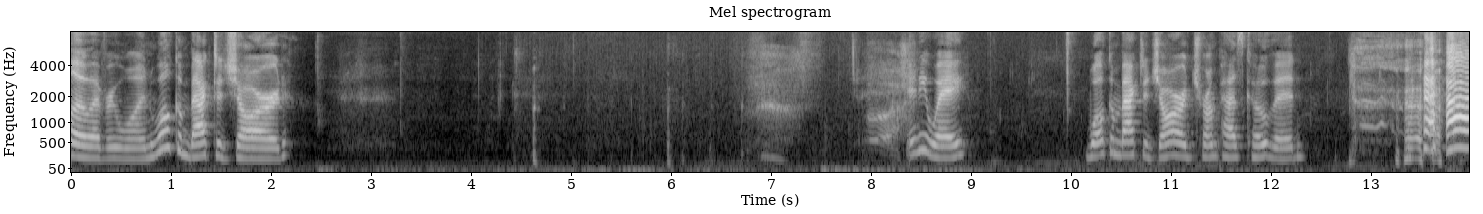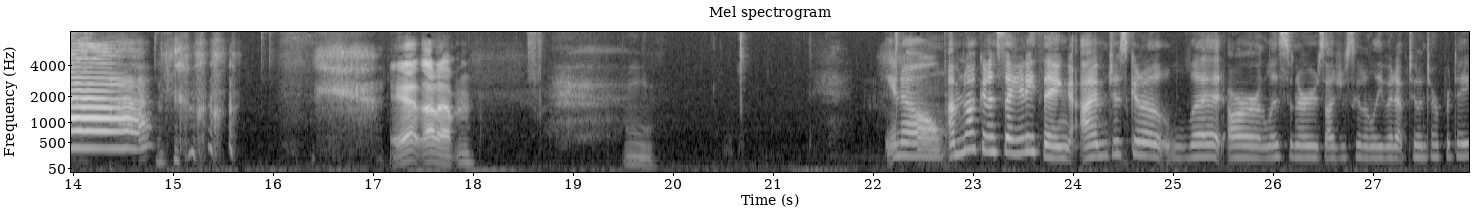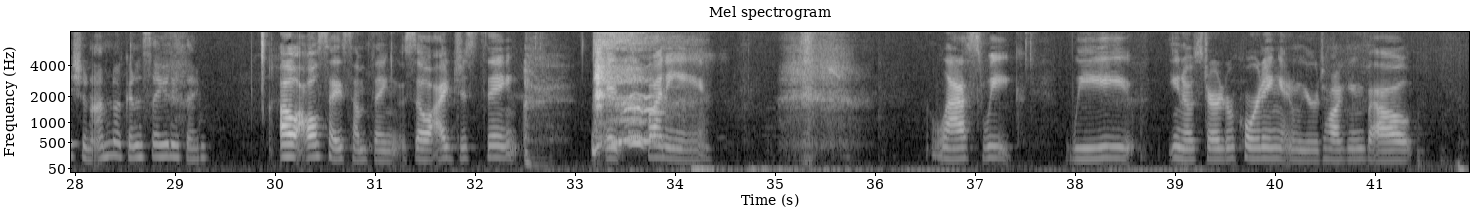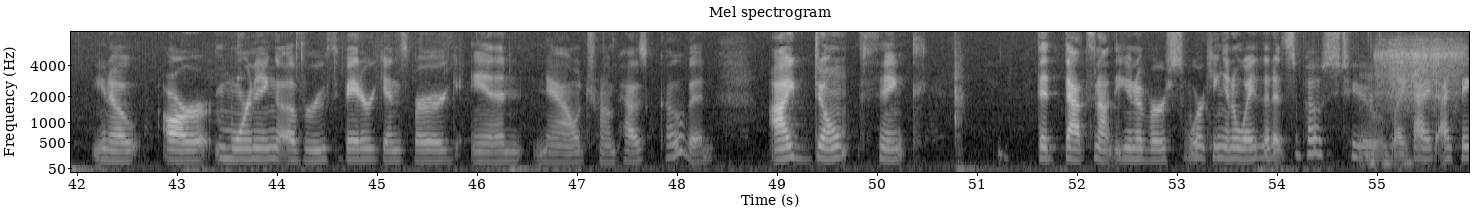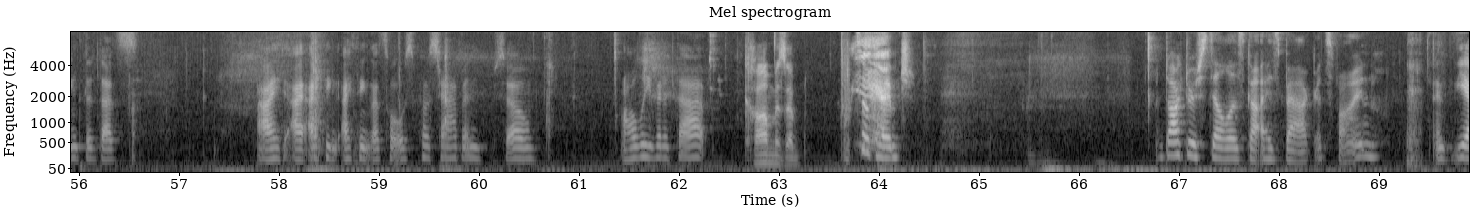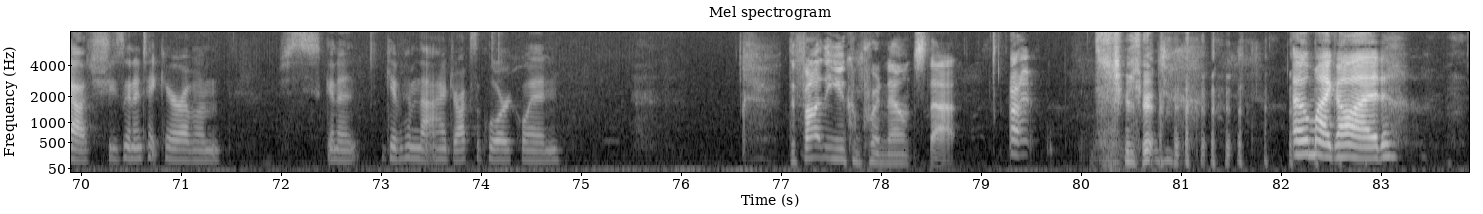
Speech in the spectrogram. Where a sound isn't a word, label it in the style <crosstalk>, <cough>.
Hello, everyone. Welcome back to Jarred. anyway, welcome back to Jarred. Trump has COVID. <laughs> Yeah, that happened. Hmm. You know, I'm not going to say anything. I'm just going to let our listeners, I'm just going to leave it up to interpretation. I'm not going to say anything. Oh, I'll say something. So I just think it's <laughs> funny. Last week, we, you know, started recording and we were talking about, you know, our mourning of Ruth Bader Ginsburg, and now Trump has COVID. I don't think that that's not the universe working in a way that it's supposed to. Like, I, I think that that's. I, I, I think I think that's what was supposed to happen. So, I'll leave it at that. Karma's a. It's okay. Dr. Stella's got his back. It's fine. And yeah, she's gonna take care of him. She's gonna give him that hydroxychloroquine. The fact that you can pronounce that. Oh my god.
